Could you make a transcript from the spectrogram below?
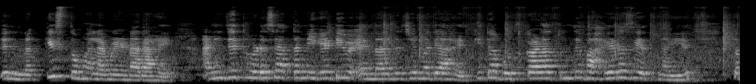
ते नक्कीच तुम्हाला मिळणार आहे. आणि जे थोडेसे आता निगेटिव्ह एनर्जीमध्ये आहेत की त्या भूतकाळातून ते बाहेरच येत नाही आहेत तर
